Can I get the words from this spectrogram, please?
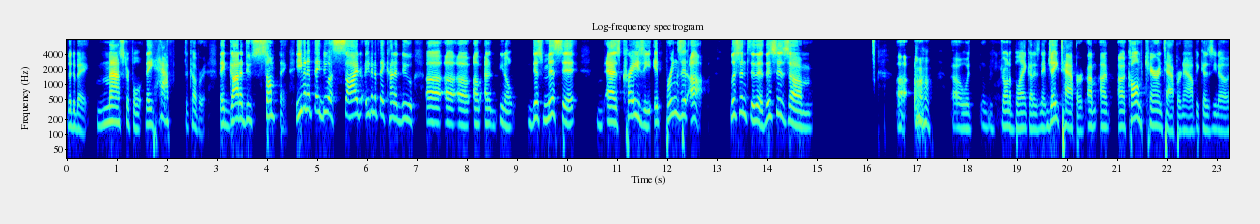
the debate. Masterful. They have to cover it. They've got to do something, even if they do a side, even if they kind of do, uh, uh, uh, uh, you know, dismiss it as crazy. It brings it up. Listen to this. This is um, uh, oh, with drawn a blank on his name, Jake Tapper. Um, I, I call him Karen Tapper now because you know.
